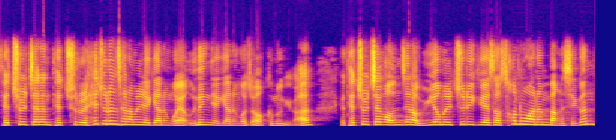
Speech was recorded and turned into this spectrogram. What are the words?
대출자는 대출을 해주는 사람을 얘기하는 거야. 은행 얘기하는 거죠. 금융기관. 대출자가 언제나 위험을 줄이기 위해서 선호하는 방식은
